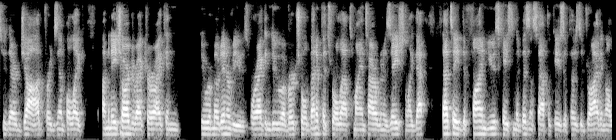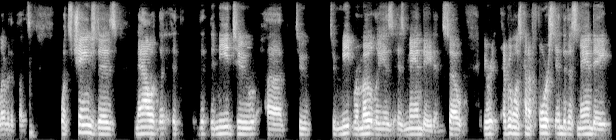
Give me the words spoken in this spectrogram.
to their job. For example like i'm an hr director i can do remote interviews or i can do a virtual benefits rollout to my entire organization. Like that that's a defined use case in the business application as opposed to driving all over the place. What's changed is now the, it, the, the need to, uh, to, to meet remotely is, is mandated. So you're, everyone's kind of forced into this mandate.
